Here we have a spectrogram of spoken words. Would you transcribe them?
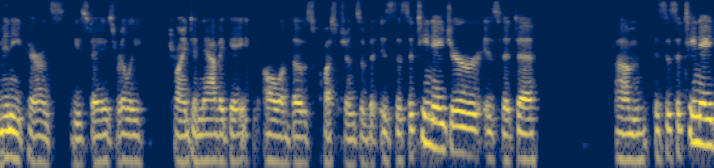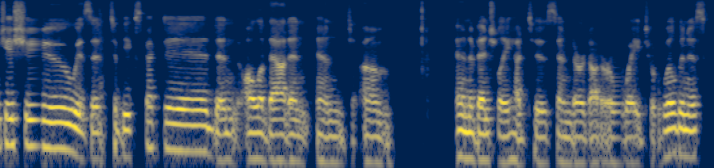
many parents these days really trying to navigate all of those questions of is this a teenager? Is it a um, is this a teenage issue? Is it to be expected? And all of that. And and um, and eventually had to send our daughter away to a wilderness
